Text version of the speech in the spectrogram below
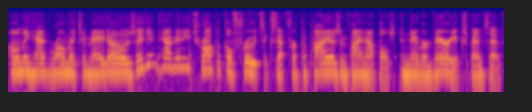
only had Roma tomatoes. They didn't have any tropical fruits except for papayas and pineapples, and they were very expensive.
